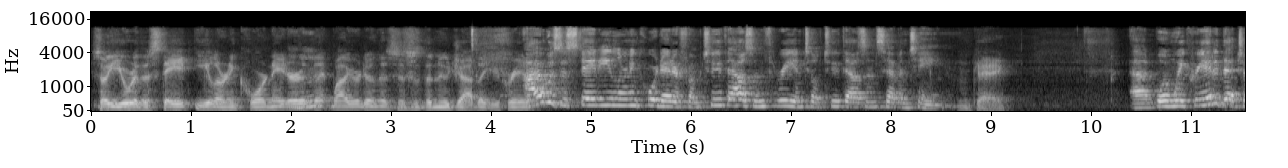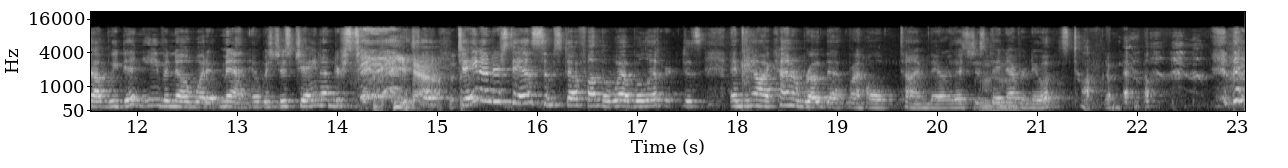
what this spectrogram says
So you were the state e-learning coordinator that while you were doing this. This is the new job that you created. I was a state e-learning coordinator from 2003 until 2017. okay. And when we created that job, we didn't even know what it meant. It was just Jane understands. Yeah. Jane understands some stuff on the web. We'll let her just, and you know, I kind of rode that my whole time there. That's just, they never knew what I was talking about. they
